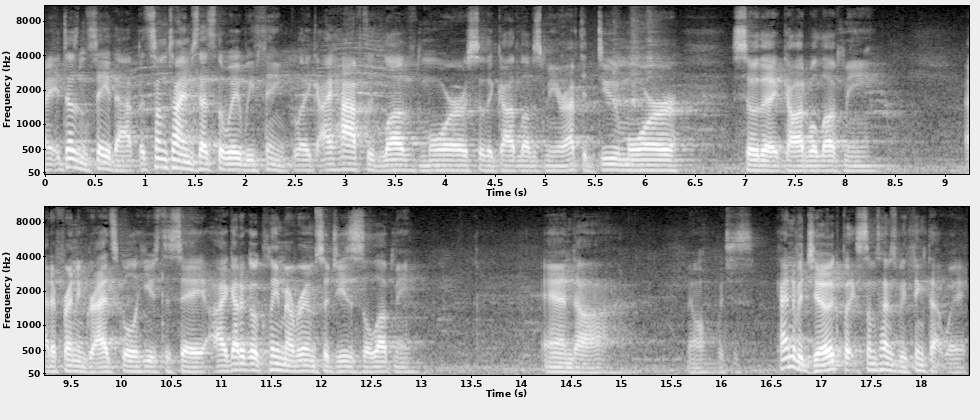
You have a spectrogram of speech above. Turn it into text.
Right? It doesn't say that, but sometimes that's the way we think. Like, I have to love more so that God loves me, or I have to do more so that God will love me. I had a friend in grad school, he used to say, I got to go clean my room so Jesus will love me. And, uh, you know, which is kind of a joke, but sometimes we think that way.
